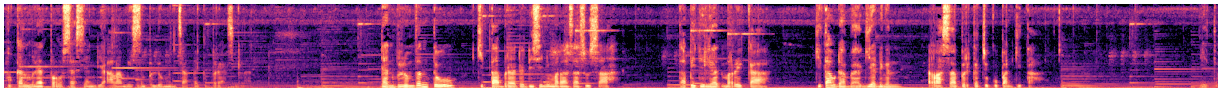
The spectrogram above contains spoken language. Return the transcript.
bukan melihat proses yang dia alami sebelum mencapai keberhasilan. Dan belum tentu kita berada di sini merasa susah, tapi dilihat mereka, kita udah bahagia dengan rasa berkecukupan kita. Itu.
